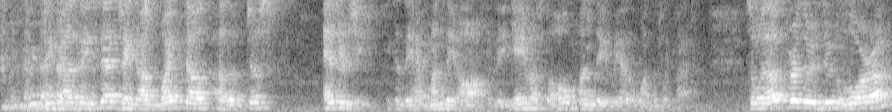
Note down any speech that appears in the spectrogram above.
Because they said they got wiped out out of just energy, because they have Monday off, and they gave us the whole Monday, we had a wonderful time. So without further ado, Laura,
